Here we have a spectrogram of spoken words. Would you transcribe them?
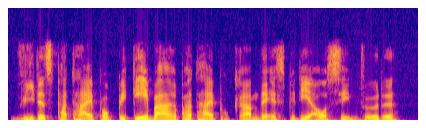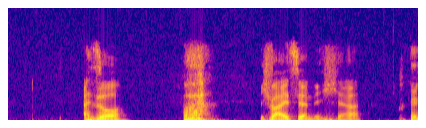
wie das Parteipro begehbare Parteiprogramm der SPD aussehen würde. Also, ich weiß ja nicht, ja. Ja,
